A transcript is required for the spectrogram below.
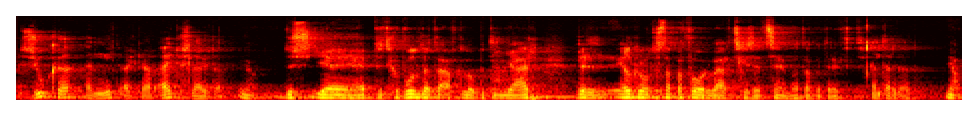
zoeken en niet elkaar uit te sluiten. Ja, dus jij hebt het gevoel dat de afgelopen tien jaar er heel grote stappen voorwaarts gezet zijn wat dat betreft. Inderdaad. Ja.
